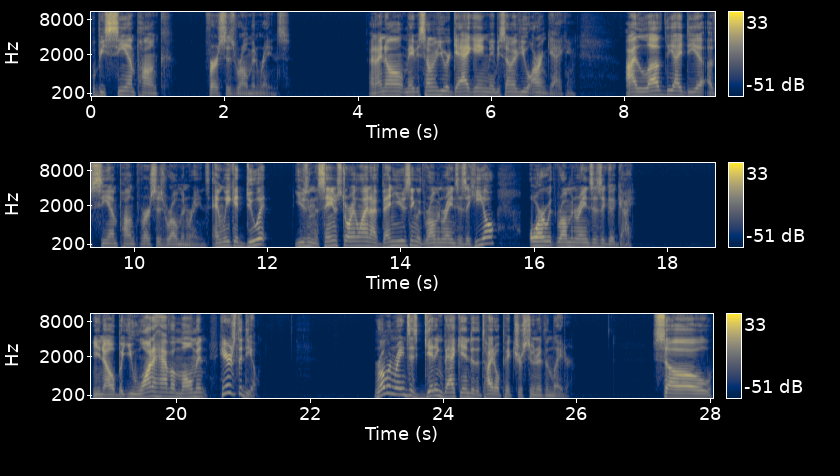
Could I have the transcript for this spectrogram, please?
would be CM Punk versus Roman Reigns. And I know maybe some of you are gagging, maybe some of you aren't gagging. I love the idea of CM Punk versus Roman Reigns. And we could do it using the same storyline I've been using with Roman Reigns as a heel or with Roman Reigns as a good guy. You know, but you want to have a moment. Here's the deal Roman Reigns is getting back into the title picture sooner than later. So,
